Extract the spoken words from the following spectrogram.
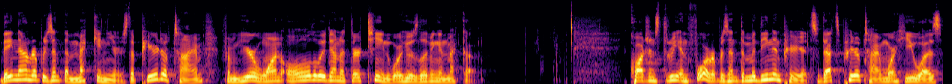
they now represent the Meccan years, the period of time from year one all the way down to 13 where he was living in Mecca. Quadrants 3 and 4 represent the Medinan period. So that's a period of time where he was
